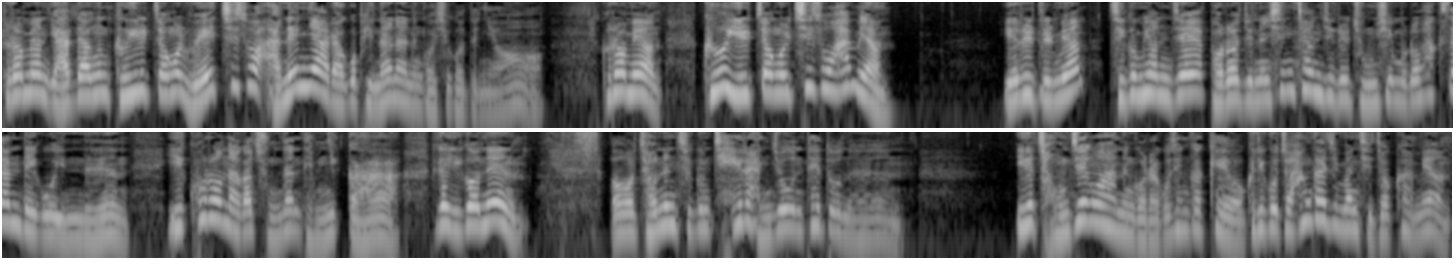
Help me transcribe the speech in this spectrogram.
그러면 야당은 그 일정을 왜 취소 안 했냐라고 비난하는 것이거든요. 그러면 그 일정을 취소하면 예를 들면 지금 현재 벌어지는 신천지를 중심으로 확산되고 있는 이 코로나가 중단됩니까? 그러니까 이거는 어 저는 지금 제일 안 좋은 태도는 이거 정쟁화하는 거라고 생각해요. 그리고 저 한 가지만 지적하면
